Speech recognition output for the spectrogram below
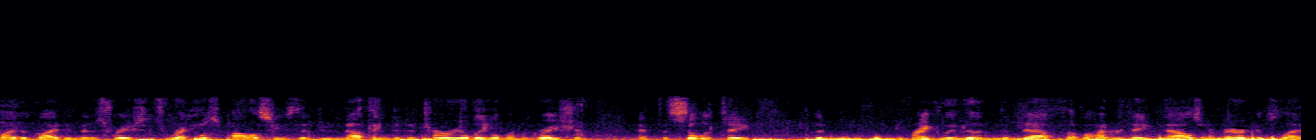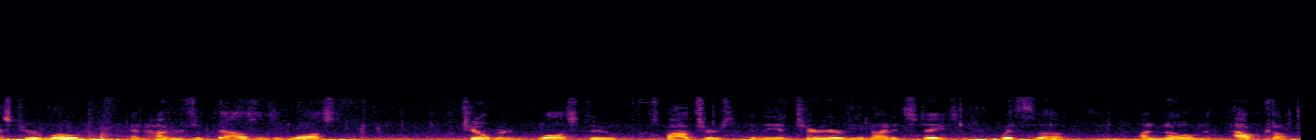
by the Biden administration's reckless policies that do nothing to deter illegal immigration and facilitate, the, frankly, the, the death of 108,000 Americans last year alone and hundreds of thousands of lost children lost to sponsors in the interior of the United States with uh, unknown outcomes.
